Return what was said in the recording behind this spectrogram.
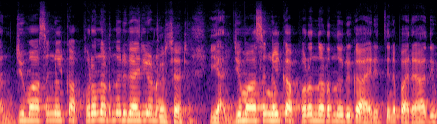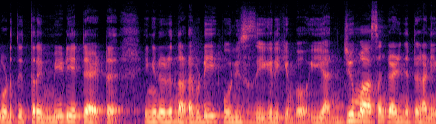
അഞ്ചു മാസങ്ങൾക്ക് അപ്പുറം നടന്നൊരു കാര്യമാണ്. തീർച്ചയായിട്ടും. ഈ അഞ്ചു മാസങ്ങൾക്ക് അപ്പുറം നടന്നൊരു കാര്യത്തിന് പരാതി കൊടുത്ത് ഇത്ര ഇമ്മീഡിയറ്റ് ആയിട്ട് ഇങ്ങനെ ഒരു നടപടി പോലീസ് സ്വീകരിക്കുമ്പോൾ ഈ അഞ്ചു മാസം കഴിഞ്ഞിട്ട് ഹണി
